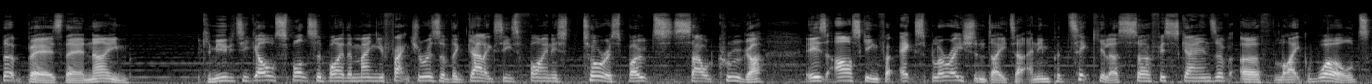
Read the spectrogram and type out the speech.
that bears their name. The community goal sponsored by the manufacturers of the galaxy's finest tourist boats Saud-Kruger is asking for exploration data and in particular surface scans of Earth like worlds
